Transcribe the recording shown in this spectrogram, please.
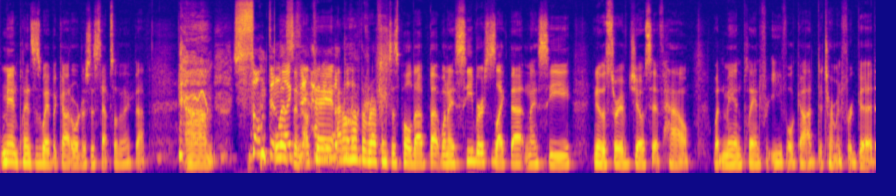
man plants his way, but God orders his steps, something like that. Um, Something listen, like that. okay, I don't have the references pulled up, but when I see verses like that and I see, you know, the story of Joseph, how what man planned for evil, God determined for good,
